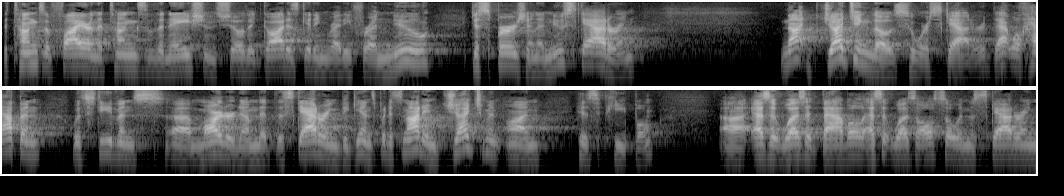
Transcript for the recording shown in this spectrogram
The tongues of fire and the tongues of the nations show that God is getting ready for a new dispersion, a new scattering, not judging those who were scattered. That will happen with Stephen's uh, martyrdom, that the scattering begins, but it's not in judgment on his people, uh, as it was at Babel, as it was also in the scattering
